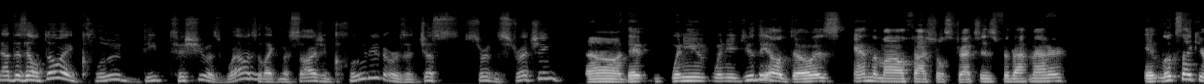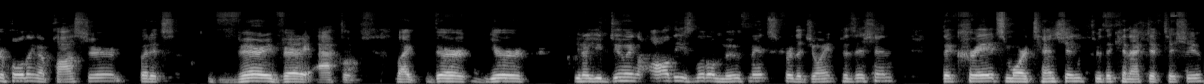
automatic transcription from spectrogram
Now, does Eldoa include deep tissue as well? Is it like massage included, or is it just certain stretching? No, they when you when you do the Eldoas and the myofascial stretches for that matter, it looks like you're holding a posture, but it's very, very active. Like they're you're, you know, you're doing all these little movements for the joint position that creates more tension through the connective tissue.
